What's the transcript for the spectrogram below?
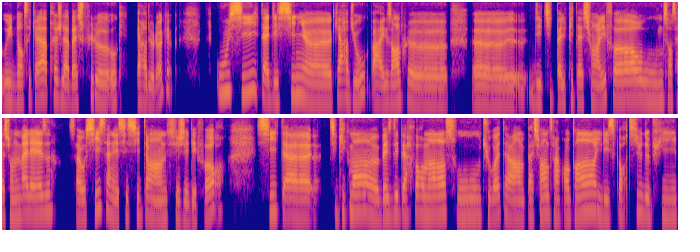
oui, dans ces cas-là, après, je la bascule au cardiologue. Ou si tu as des signes cardio, par exemple des petites palpitations à l'effort ou une sensation de malaise, ça aussi, ça nécessite un ECG d'effort. Si tu as typiquement baisse des performances ou tu vois, tu as un patient de 50 ans, il est sportif depuis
